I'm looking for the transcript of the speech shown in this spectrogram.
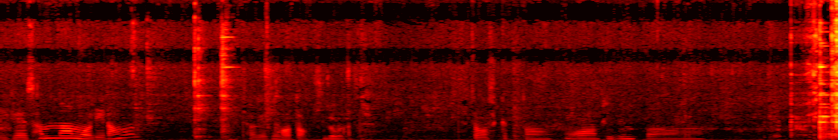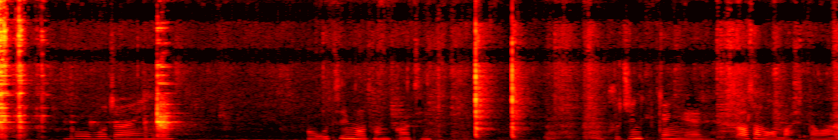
이게 삼나물이랑 저기 더덕. 진짜 맛있다. 진짜 맛있겠다. 와 비빔밥. 먹어보자잉. 아, 오징어전까지. 부진깽이에 싸서 먹으면 맛있다고 하네.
